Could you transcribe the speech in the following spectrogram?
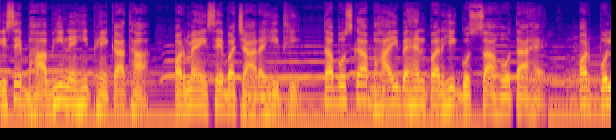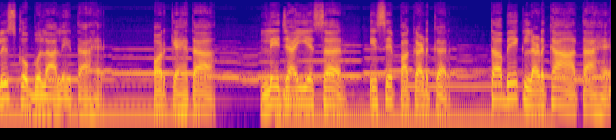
इसे भाभी ने ही फेंका था और मैं इसे बचा रही थी। तब उसका भाई बहन पर ही गुस्सा होता है और पुलिस को बुला लेता है और कहता, ले जाइए सर, इसे पकड़कर। तब एक लड़का आता है।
